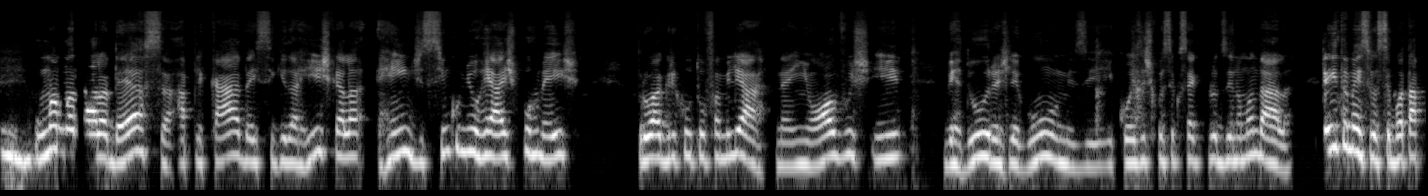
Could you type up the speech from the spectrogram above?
Uhum. Uma mandala dessa, aplicada e seguida à risca, ela rende 5 mil reais por mês para o agricultor familiar, né? Em ovos e verduras, legumes e, e, coisas que você consegue produzir na mandala. Tem também, se você botar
